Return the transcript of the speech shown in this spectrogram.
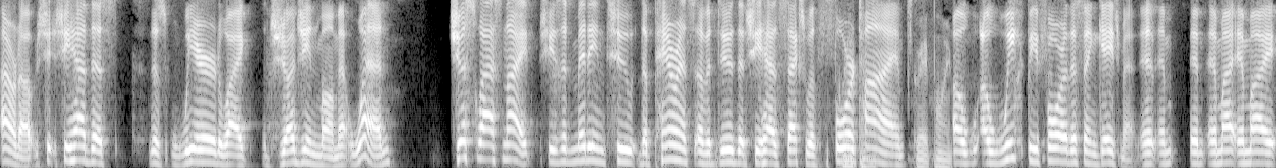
I don't know. She she had this this weird like judging moment when just last night she's admitting to the parents of a dude that she had sex with four Great times Great point. a, a week before this engagement. Am, am, am I am I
